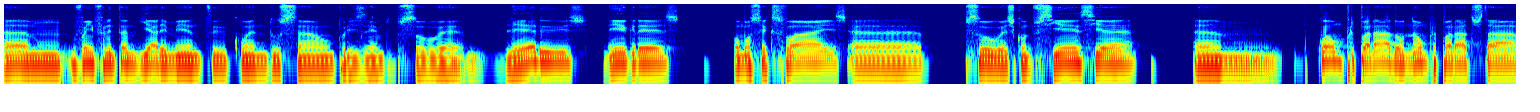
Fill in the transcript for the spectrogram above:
um, vem enfrentando diariamente quando são, por exemplo, pessoas mulheres, negras, homossexuais, uh, pessoas com deficiência, um, quão preparado ou não preparado está,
